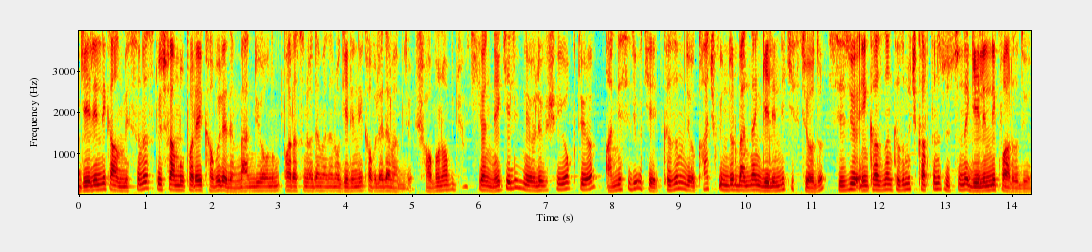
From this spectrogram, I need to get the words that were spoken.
gelinlik almışsınız. Lütfen bu parayı kabul edin. Ben diyor onun parasını ödemeden o gelinliği kabul edemem diyor. Şaban abi diyor ki ya ne gelinliği öyle bir şey yok diyor. Annesi diyor ki kızım diyor kaç gündür benden gelinlik istiyordu. Siz diyor enkazdan kızımı çıkarttınız üstünde gelinlik vardı diyor.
